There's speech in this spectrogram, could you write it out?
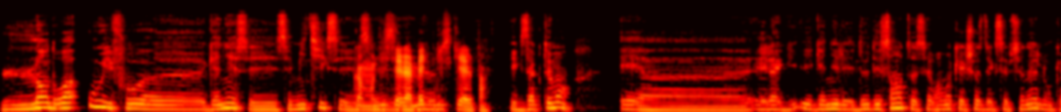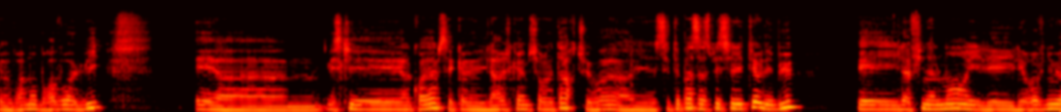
l'endroit où il faut gagner. C'est mythique. Comme on dit, c'est la mecque du ski alpin. Exactement. Et, et, gagner les deux descentes, c'est vraiment quelque chose d'exceptionnel. Donc vraiment bravo à lui. Et, ce qui est incroyable, c'est qu'il arrive quand même sur le tard, tu vois. C'était pas sa spécialité au début. Et il a finalement, il est, il est revenu,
